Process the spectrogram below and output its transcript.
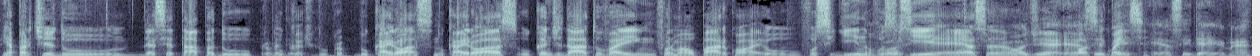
E a partir do, dessa etapa do, do, do, do Kairos, no Kairos, o candidato vai informar o pároco, ó, eu vou seguir, não vou, vou seguir, seguir, é essa pode, é, essa sequência. Ideia, é essa ideia, né?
